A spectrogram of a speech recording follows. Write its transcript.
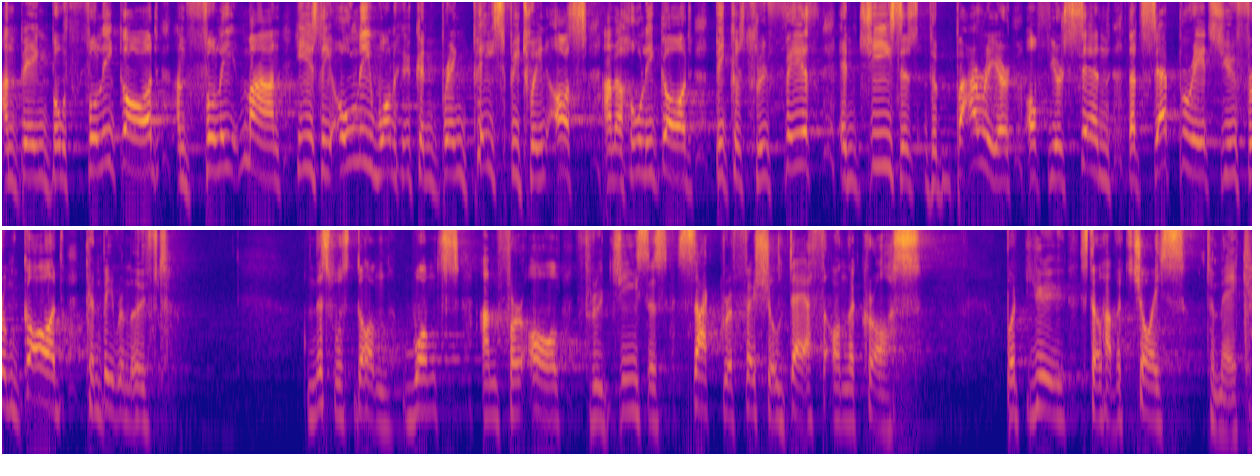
and being both fully God and fully man, he is the only one who can bring peace between us and a holy God because through faith in Jesus, the barrier of your sin that separates you from God can be removed. And this was done once and for all through Jesus' sacrificial death on the cross. But you still have a choice to make.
